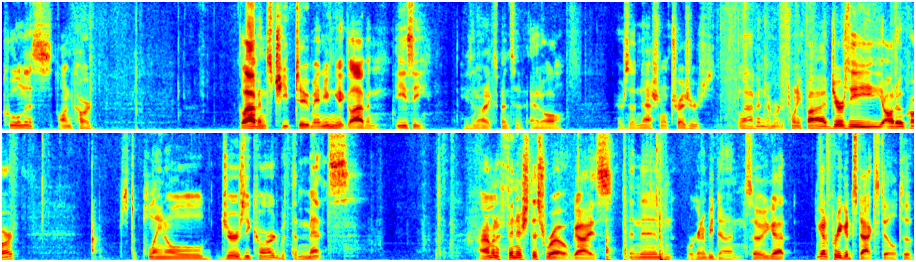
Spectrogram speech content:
coolness on card. Glavine's cheap too, man. You can get Glavine easy. He's not expensive at all. There's a National Treasures Glavine, number 25, jersey auto card. Just a plain old jersey card with the Mets. All right, I'm gonna finish this row, guys, and then we're gonna be done. So you got you got a pretty good stack still to,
